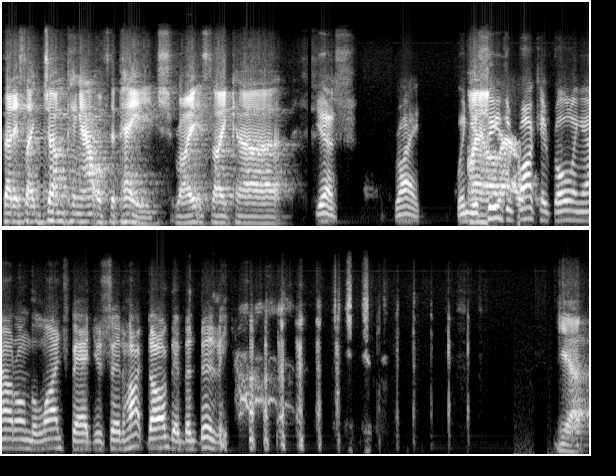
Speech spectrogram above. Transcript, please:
that it's like jumping out of the page, right? It's like uh, Yes, right. When you I- see the rocket rolling out on the launch pad, you said, "Hot dog, they've been busy." yeah,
